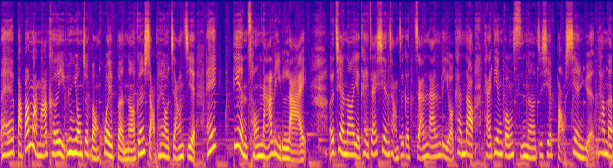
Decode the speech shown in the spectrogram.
哎，爸爸妈妈可以运用这本绘本呢，跟跟小朋友讲解，哎，电从哪里来？而且呢，也可以在现场这个展览里有看到台电公司呢这些保线员他们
